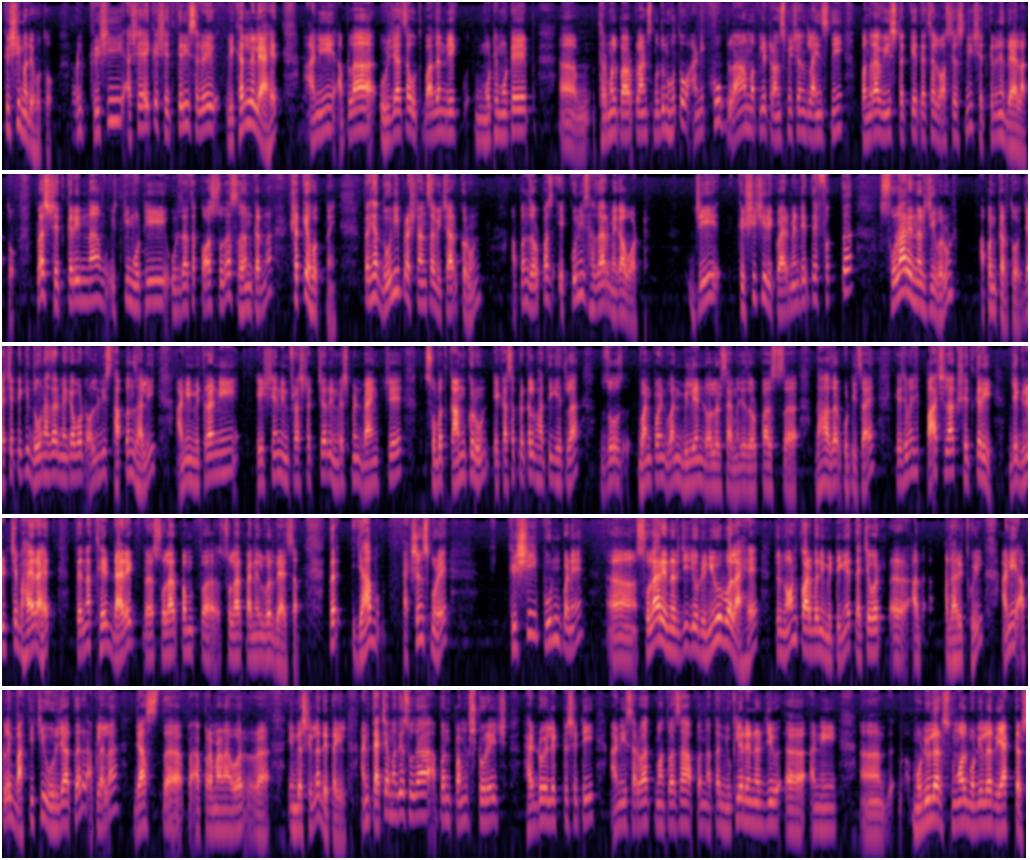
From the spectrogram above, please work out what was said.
कृषीमध्ये होतो. पण कृषी असे आहे की शेतकरी सगळे विखरलेले आहेत आणि आपला ऊर्जाचा उत्पादन एक मोठे मोठे थर्मल पॉवर प्लांट्समधून होतो आणि खूप लांब आपली ट्रान्समिशन लाईन्सनी पंधरा वीस टक्के त्याच्या लॉसेसनी शेतकऱ्यांनी द्यायला लागतो. प्लस शेतकरींना इतकी मोठी ऊर्जाचा कॉस्टसुद्धा सहन करणं शक्य होत नाही. तर ह्या दोन्ही प्रश्नांचा विचार करून आपण जवळपास एकोणीस हजार मेगावॉट जी कृषीची रिक्वायरमेंट आहे ते फक्त सोलार एनर्जीवरून आपण करतो. ज्याच्यापैकी दोन हजार मेगावॉट ऑलरेडी स्थापन झाली आणि मित्रांनी एशियन इन्फ्रास्ट्रक्चर इन्व्हेस्टमेंट बँकचे सोबत काम करून एक असा प्रकल्प हाती घेतला जो one point one billion dollars आहे म्हणजे जवळपास दहा हजार कोटीचा आहे. त्याच्या म्हणजे पाच लाख शेतकरी जे ग्रीडचे बाहेर आहेत त्यांना थेट डायरेक्ट सोलार पंप सोलार पॅनेलवर द्यायचा. तर या ॲक्शन्समुळे कृषी पूर्णपणे सोलार एनर्जी जो रिन्युएबल आहे जो नॉन कार्बन इमिटिंग आहे त्याच्यावर आधारित होईल. आणि आपली बाकीची ऊर्जा तर आपल्याला जास्त प- प्रमाणावर इंडस्ट्रीला देता येईल. आणि त्याच्यामध्ये सुद्धा आपण पंप स्टोरेज हायड्रो इलेक्ट्रिसिटी आणि सर्वात महत्त्वाचा आपण आता न्यूक्लिअर एनर्जी आणि मॉड्युलर स्मॉल मॉड्युलर रिॲक्टर्स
